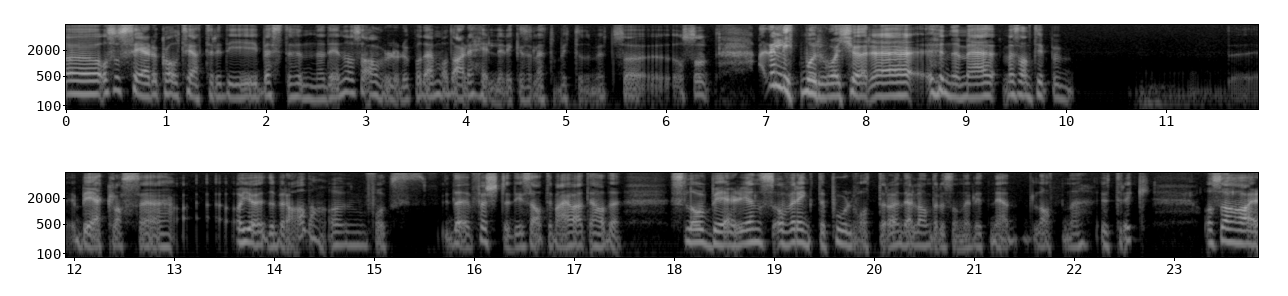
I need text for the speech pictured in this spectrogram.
Uh, og så ser du kvaliteter i de beste hundene dine, og så avler du på dem, og da er det heller ikke så lett å bytte dem ut. Så, og så er det litt moro å kjøre hunder med, med sånn type B-klasse og gjøre det bra, da. Folk, det første de sa til meg, var at jeg hadde Slowbarians og vrengte polvotter og en del andre sånne litt nedlatende uttrykk. Og så har,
